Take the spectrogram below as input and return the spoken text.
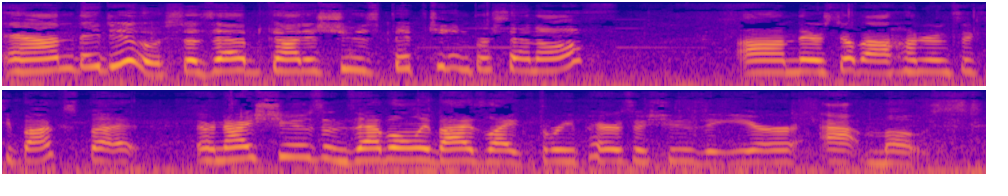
and they do. So Zeb got his shoes 15% off. Um, they're still about 160 bucks, but they're nice shoes, and Zeb only buys like three pairs of shoes a year at most.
